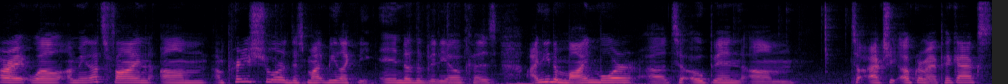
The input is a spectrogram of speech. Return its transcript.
Alright, well, I mean, that's fine. Um, I'm pretty sure this might be, like, the end of the video, because I need to mine more uh, to open, um, to actually upgrade my pickaxe.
